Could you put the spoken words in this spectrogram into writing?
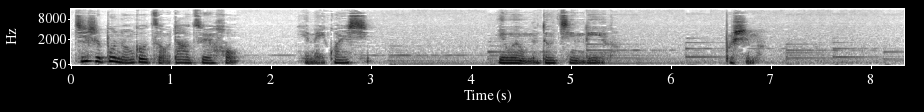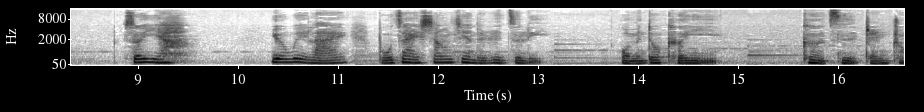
即使不能够走到最后，也没关系。因为我们都尽力了，不是吗？所以啊，愿未来不再相见的日子里，我们都可以各自珍重。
